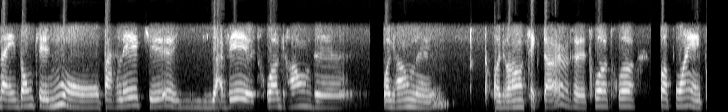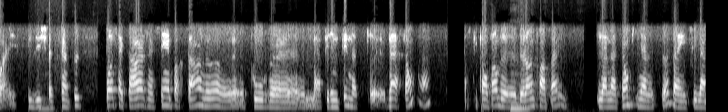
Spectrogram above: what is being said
ben donc euh, nous on parlait qu'il y avait euh, trois grandes euh, trois grandes euh, trois grands secteurs, euh, trois trois trois points excusez, je fais un peu trois secteurs assez importants là euh, pour euh, la pérennité de notre euh, nation, hein. Parce que quand on parle de, de langue française, la nation qui vient avec ça, ben c'est la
